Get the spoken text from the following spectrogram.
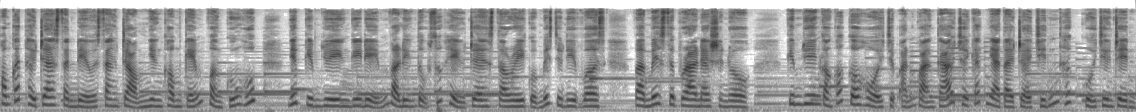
Phong cách thời trang sành điệu, sang trọng nhưng không kém phần cuốn hút, giúp Kim Duyên ghi điểm và liên tục xuất hiện trên story của Miss Universe và Miss Supranational. Kim Duyên còn có cơ hội chụp ảnh quảng cáo cho các nhà tài trợ chính thức của chương trình.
